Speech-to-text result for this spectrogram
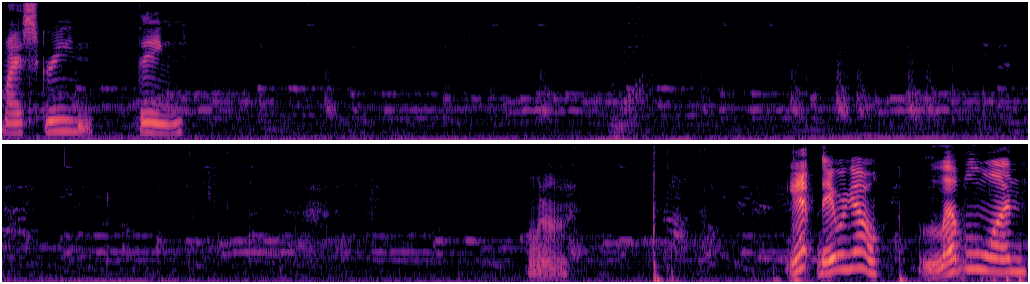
My screen thing. There we go. Level 1.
